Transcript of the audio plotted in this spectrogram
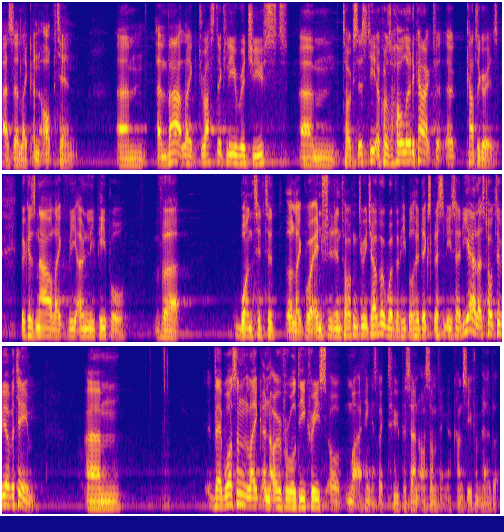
as a like an opt-in, um, and that like drastically reduced um, toxicity across a whole load of character uh, categories because now like the only people that wanted to or like were interested in talking to each other were the people who'd explicitly said, yeah, let's talk to the other team. Um, there wasn't like an overall decrease, or I think it's like 2% or something, I can't see from here, but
